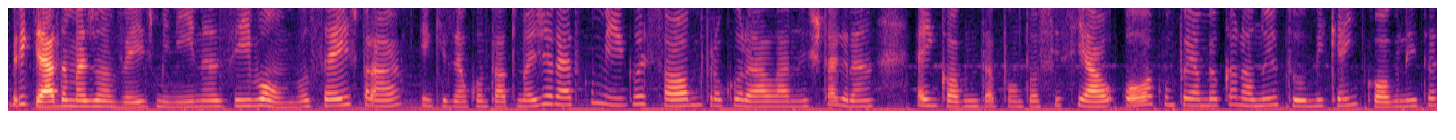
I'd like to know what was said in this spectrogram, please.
Obrigada mais uma vez, meninas. E bom, vocês, para quem quiser um contato mais direto comigo, é só me procurar lá no Instagram, é incógnita.oficial, ou acompanhar meu canal no YouTube, que é Incógnita,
